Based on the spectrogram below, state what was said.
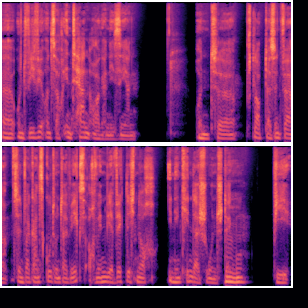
äh, und wie wir uns auch intern organisieren. Und äh, ich glaube, da sind wir, sind wir ganz gut unterwegs, auch wenn wir wirklich noch in den Kinderschuhen stecken, mhm. wie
